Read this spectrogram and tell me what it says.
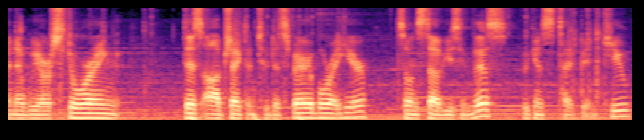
And then we are storing this object into this variable right here. So instead of using this, we can just type in cube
